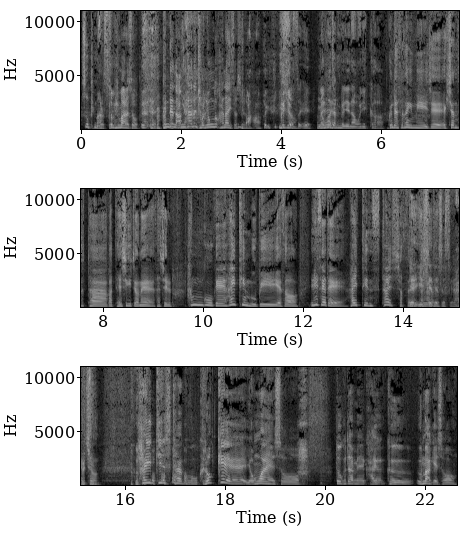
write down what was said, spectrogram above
소피 마르소. 소피 마르소. 근데 남자는 전영록 하나 있었어요. 그죠? 있었어요. 예. 네. 영화 장면이 나오니까. 근데 선생님이 이제 액션 스타가 되시기 전에 사실 한국의 하이틴 무비에서 1세 대 하이틴 스타이셨어요. 예, 1세대 였었어요. 그렇죠. 하이틴 스타고 그렇게 영화에서 또 그다음에 가요 그 음악에서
